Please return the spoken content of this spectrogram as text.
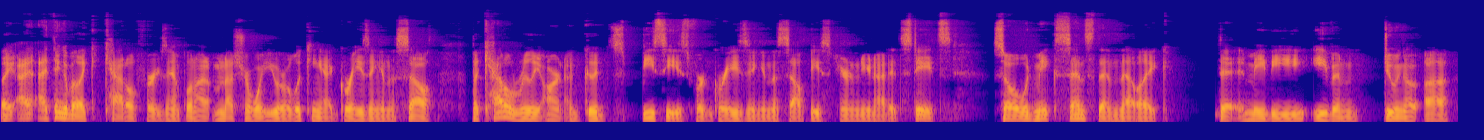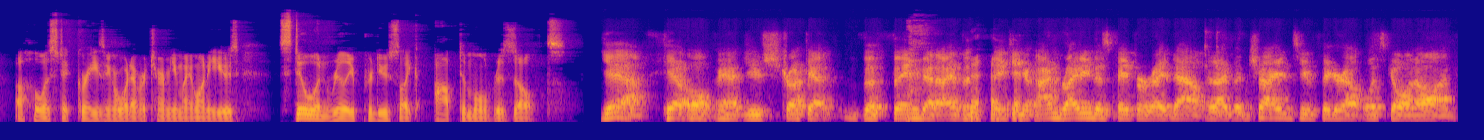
like I, I think about like cattle for example, and I, I'm not sure what you were looking at grazing in the south, but cattle really aren't a good species for grazing in the southeastern United States. So it would make sense then that like that maybe even doing a, a, a holistic grazing or whatever term you might want to use still wouldn't really produce like optimal results. Yeah, yeah. Oh man, you struck at the thing that I've been thinking. I'm writing this paper right now, and I've been trying to figure out what's going on.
